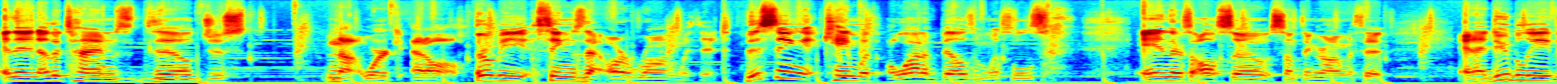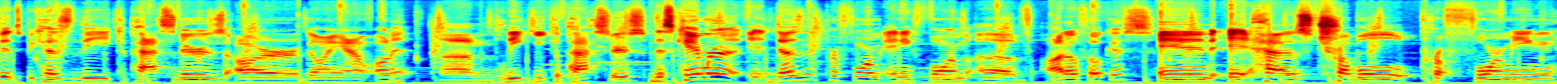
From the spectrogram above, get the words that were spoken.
And then other times they'll just not work at all. There'll be things that are wrong with it. This thing came with a lot of bells and whistles and there's also something wrong with it. And I do believe it's because the capacitors are going out on it, um, leaky capacitors. This camera, it doesn't perform any form of autofocus and it has trouble performing,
